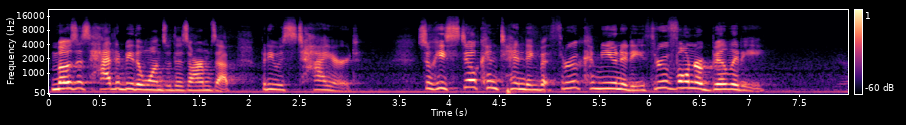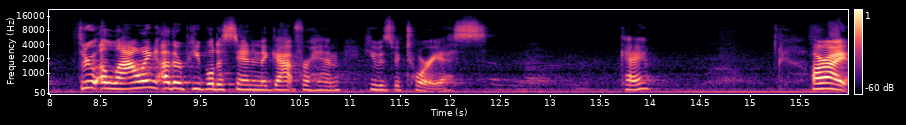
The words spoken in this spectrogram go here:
Moses had to be the ones with his arms up, but he was tired. So he's still contending, but through community, through vulnerability, through allowing other people to stand in the gap for him, he was victorious. Okay? All right,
